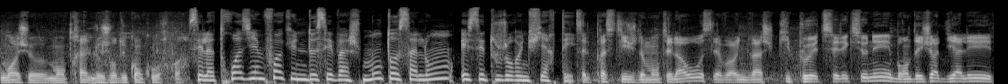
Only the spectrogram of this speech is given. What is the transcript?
Moi, je monterai le jour du concours. C'est la troisième fois qu'une de ces vaches monte au salon et c'est toujours une fierté. C'est le prestige de monter là-haut, c'est d'avoir une vache qui peut être sélectionnée. Bon, déjà d'y aller,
